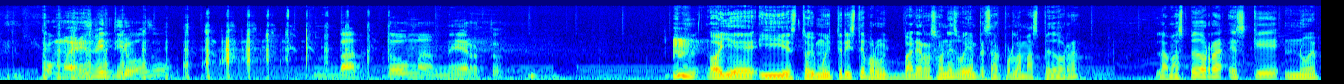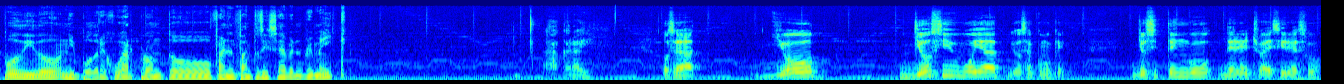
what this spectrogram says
¿Cómo eres mentiroso? Vato mamerto. Oye, y estoy muy triste por varias razones. Voy a empezar por la más pedorra. La más pedorra es que no he podido ni podré jugar pronto Final Fantasy VII Remake. Ah, caray. O sea, yo. Yo sí voy a. O sea, como que. Yo sí tengo derecho a decir eso.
